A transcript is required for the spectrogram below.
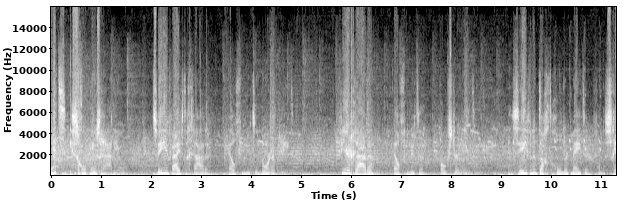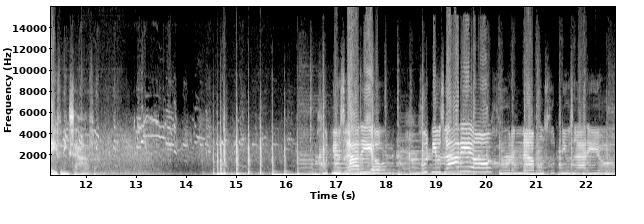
Dit is Goed Nieuws Radio. 52 graden, 11 minuten noorderbreedte. 4 graden, 11 minuten oosterlengte. En 8700 meter van de Scheveningse haven. Goed Nieuws Radio. Goed Nieuws Radio. Goedenavond, Goed Nieuws Radio.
